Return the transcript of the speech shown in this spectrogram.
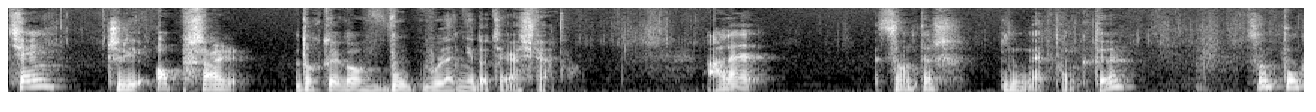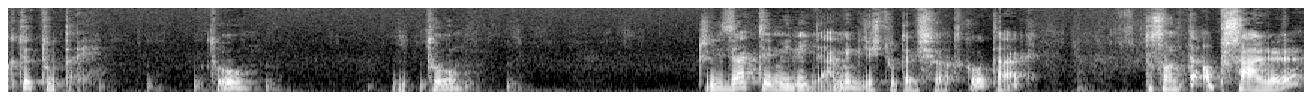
Cień, czyli obszar, do którego w ogóle nie dociera światło. Ale są też inne punkty. Są punkty tutaj. Tu i tu. Czyli za tymi liniami, gdzieś tutaj w środku, tak? To są te obszary,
